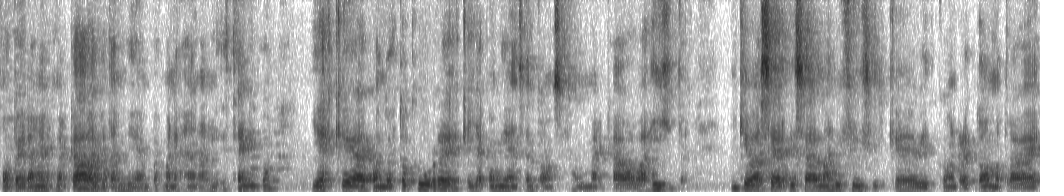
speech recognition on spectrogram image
operan en los mercados y que también pues, manejan análisis técnico. Y es que ah, cuando esto ocurre es que ya comienza entonces un mercado bajista y que va a ser quizá más difícil que Bitcoin retome otra vez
